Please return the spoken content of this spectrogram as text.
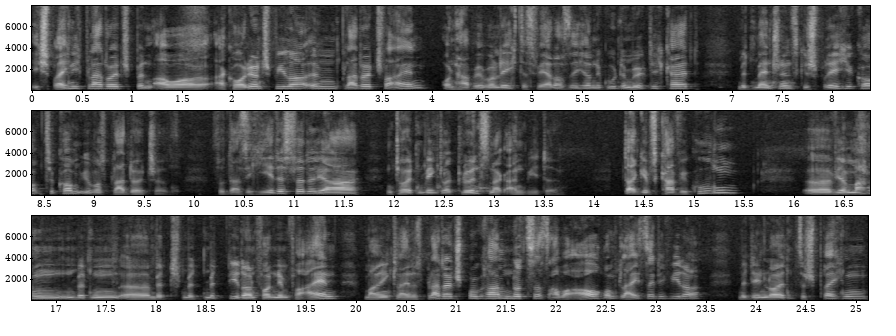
ich spreche nicht Plattdeutsch, bin aber Akkordeonspieler im Plattdeutschverein und habe überlegt, das wäre doch sicher eine gute Möglichkeit, mit Menschen ins Gespräch zu kommen über das Plattdeutsche. Sodass ich jedes Vierteljahr einen Teutenwinkler Klönsnack anbiete. Da gibt es Kaffeekuchen, äh, wir machen mit, äh, mit, mit Mitgliedern von dem Verein machen ein kleines Plattdeutsch-Programm, nutze das aber auch, um gleichzeitig wieder mit den Leuten zu sprechen,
